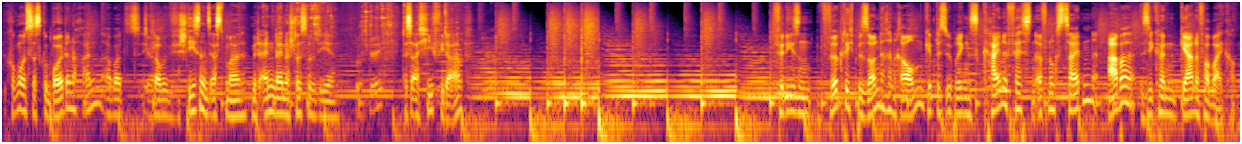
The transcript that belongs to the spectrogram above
Wir gucken uns das Gebäude noch an, aber ich glaube, wir schließen jetzt erstmal mit einem deiner Schlüssel die, das Archiv wieder ab. Für diesen wirklich besonderen Raum gibt es übrigens keine festen Öffnungszeiten, aber Sie können gerne vorbeikommen.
